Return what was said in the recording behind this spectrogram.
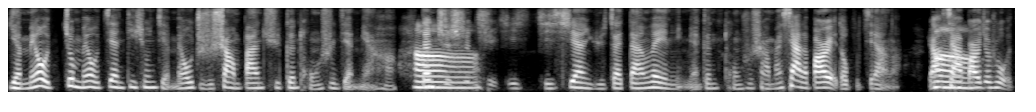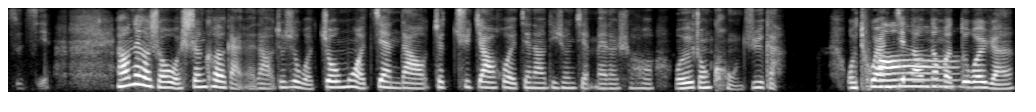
也没有就没有见弟兄姐妹，我只是上班去跟同事见面哈，但只是啊只局局限于在单位里面跟同事上班，下了班儿也都不见了。然后下班就是我自己，然后那个时候我深刻的感觉到，就是我周末见到就去教会见到弟兄姐妹的时候，我有一种恐惧感，我突然见到那么哦多人，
